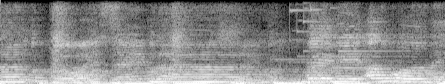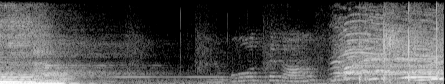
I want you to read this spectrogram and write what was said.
that, oh, how I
